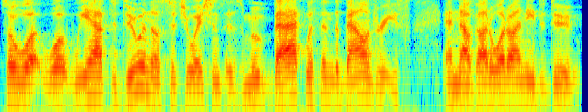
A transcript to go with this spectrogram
So what, what we have to do in those situations is move back within the boundaries and now God, what do I need to do?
